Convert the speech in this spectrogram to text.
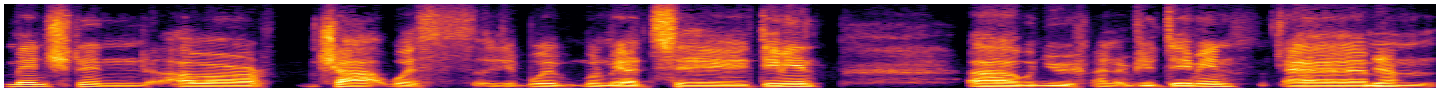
mentioning our chat with when we had say Damien uh, when you interviewed Damien um,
